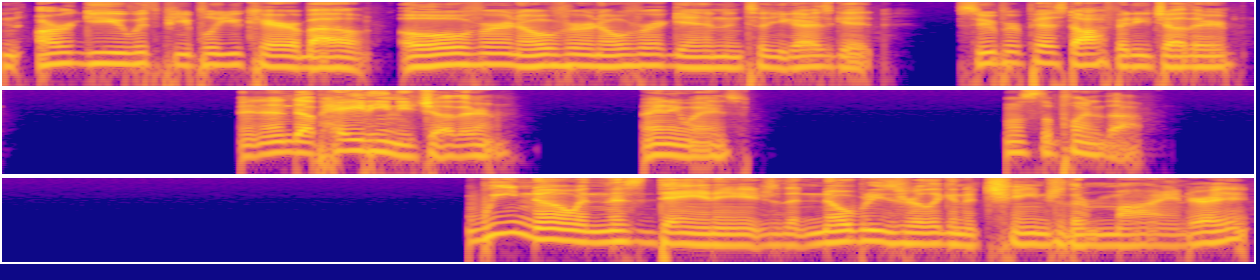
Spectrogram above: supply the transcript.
and argue with people you care about over and over and over again until you guys get super pissed off at each other and end up hating each other. Anyways, what's the point of that? We know in this day and age that nobody's really going to change their mind, right?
